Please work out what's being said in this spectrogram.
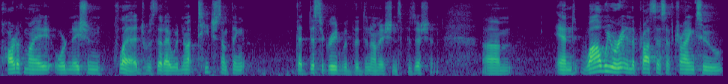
part of my ordination pledge was that I would not teach something that disagreed with the denomination's position. Um, and while we were in the process of trying to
